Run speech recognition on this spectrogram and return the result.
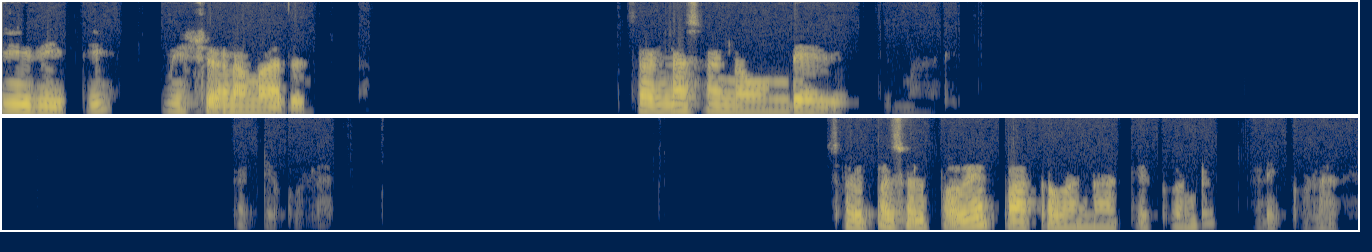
ಈ ರೀತಿ ಮಿಶ್ರಣ ಮಾಡಿದ ಸಣ್ಣ ಸಣ್ಣ ಉಂಡೆ ರೀತಿ ಮಾಡಿ. ಸ್ವಲ್ಪ ಸ್ವಲ್ಪವೇ ಪಾಕವನ್ನು ಹಾಕಿಕೊಂಡು ಮಾಡಿಕೊಳ್ಳಬೇಕು.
